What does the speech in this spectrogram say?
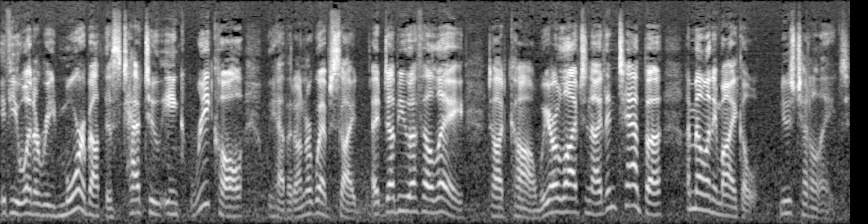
If you want to read more about this Tattoo Ink recall, we have it on our website at WFLA.com. We are live tonight in Tampa. I'm Melanie Michael, News Channel 8.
